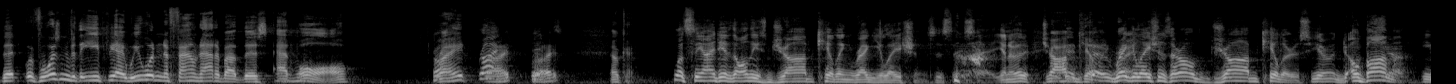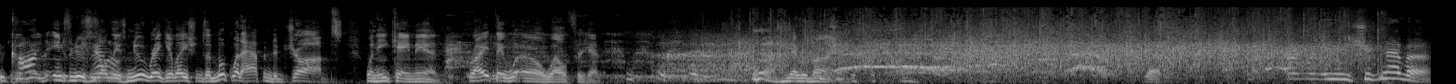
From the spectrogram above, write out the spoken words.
That if it wasn't for the EPA, we wouldn't have found out about this at all. Right? Right, right. Okay. What's the idea of all these job-killing regulations, as they say? You know, Job-killing, uh, right. regulations. They're all job killers. You know, Obama he, You he introduces all these new regulations, and look what happened to jobs when he came in. Right? They w- oh well, forget it. Never mind. Um, You should never.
